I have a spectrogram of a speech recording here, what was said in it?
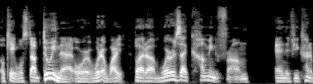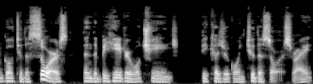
okay, we'll stop doing that or whatever. Why, but um, where is that coming from? And if you kind of go to the source, then the behavior will change because you're going to the source, right?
